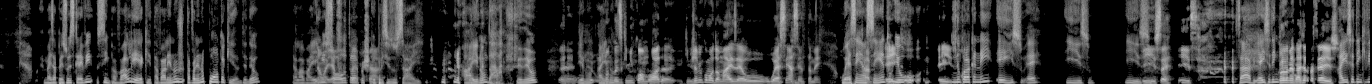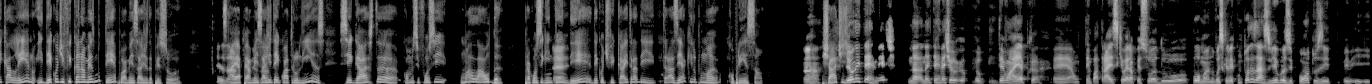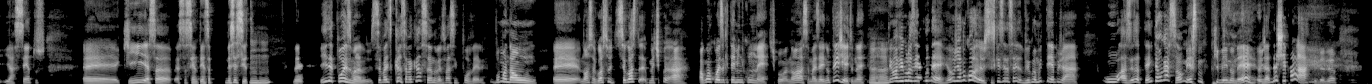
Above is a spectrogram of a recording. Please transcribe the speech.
Mas a pessoa escreve, sim, pra valer aqui. Tá valendo, tá valendo ponto aqui, entendeu? Ela vai não, e me é solta, é eu preciso sair. aí não dá, entendeu? É, não, uma não... coisa que me incomoda, que já me incomodou mais, é o, o S sem acento também. O S sem acento é e o, é Não coloca nem E isso, é. E isso. E isso. Isso, é. Isso. Sabe? E aí você tem que. Quando na verdade era pra ser isso. Aí você tem que ficar lendo e decodificando ao mesmo tempo a mensagem da pessoa. Exato. Aí a, a exato. mensagem tem quatro linhas, você gasta como se fosse uma lauda para conseguir é. entender, é. decodificar e, tra e, trazer aquilo para uma compreensão. Uhum. Chat de... Eu na internet, na, na internet eu, eu, eu, teve uma época é, há um tempo atrás que eu era a pessoa do pô mano vou escrever com todas as vírgulas e pontos e e, e acentos é, que essa, essa sentença necessita. Uhum. Né? E depois, mano, você vai, você vai cansando, velho. Você fala assim, pô, velho, vou mandar um. É, nossa, eu gosto. Você gosta. Mas, tipo, ah, alguma coisa que termine com né. Tipo, nossa, mas aí não tem jeito, né? Uhum. Tem uma vírgulazinha do né. Eu já não eu esqueci dessa vírgula há muito tempo já. O, às vezes até interrogação mesmo que vem no né, eu já deixei pra lá, entendeu?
